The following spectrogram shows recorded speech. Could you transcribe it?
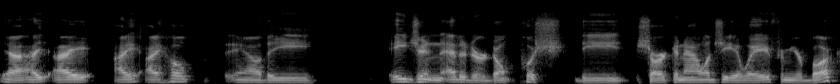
Yeah I, I i i hope you know the agent and editor don't push the shark analogy away from your book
